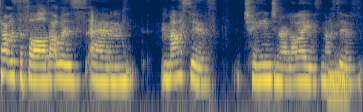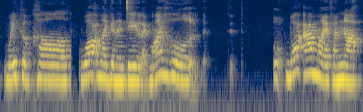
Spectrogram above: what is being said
that was the fall. That was um, massive change in our lives, massive wake up call. What am I gonna do? Like my whole, what am I if I'm not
